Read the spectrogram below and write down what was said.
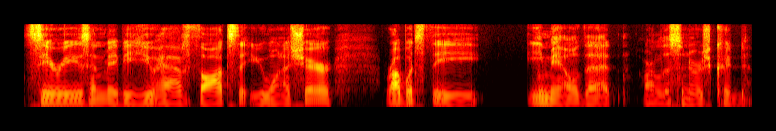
series, and maybe you have thoughts that you want to share. Rob, what's the email that our listeners could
